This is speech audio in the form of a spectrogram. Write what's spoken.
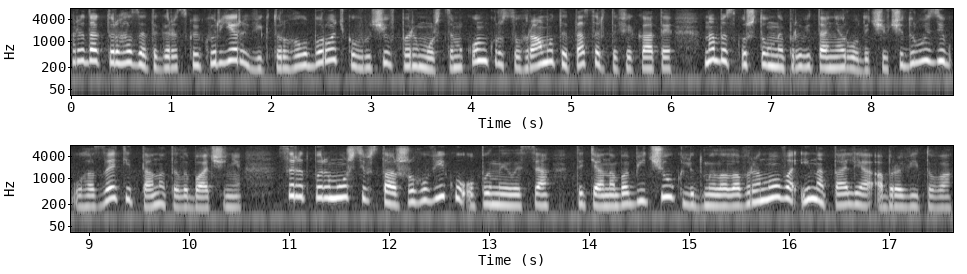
Редактор газети «Городський кур'єр» Віктор Голобородько вручив переможцям конкурсу грамоти та сертифікати на безкоштовне привітання родичів чи друзів у газеті та на телебаченні. Серед переможців старшого віку опинилися Тетяна Бабійчук, Людмила Лавренова і Наталія Абравітова.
